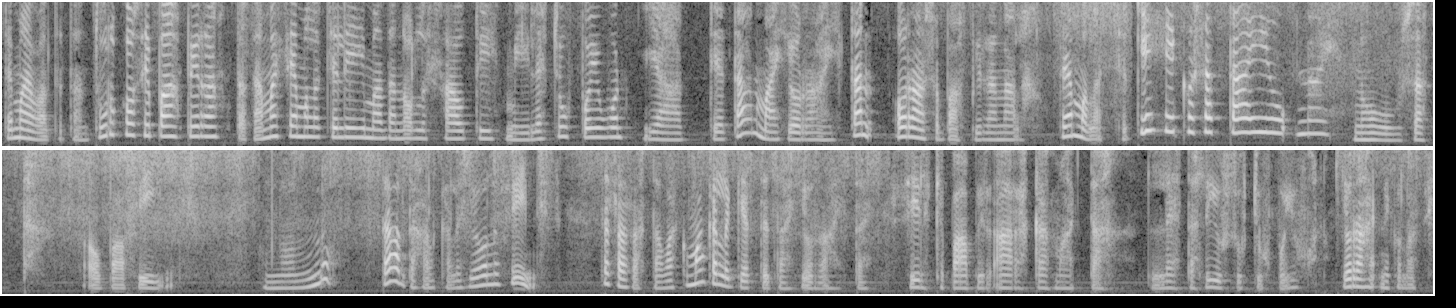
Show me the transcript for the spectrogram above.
Tämä valtataan turkosi pahpira. Tasamaisiamalla se liimaa tän olles rauti miile tjuppojuvon. Ja tietään mai jorai. Tän oransa pahpiran ala. Semmalla se. Keheko sattaa näin. No, sattaa. Opa fiinis. No, no. Täältä halkalle jolle fiinis. Tässä saattaa vaikka mankalle kertaa jorai tai silkkepaapir arahkaa maittaa lehtä liussut juhpojuvon. Jorai Nikolasi.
